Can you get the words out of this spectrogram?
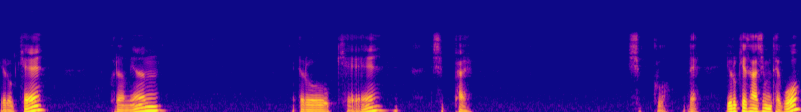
이렇게 그러면 이렇게 18 19 네. 이렇게 해서 하시면 되고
